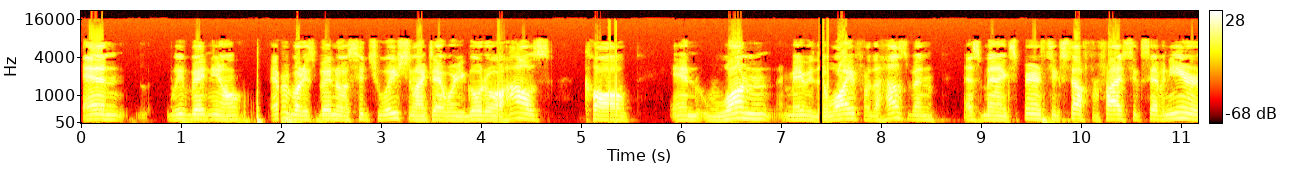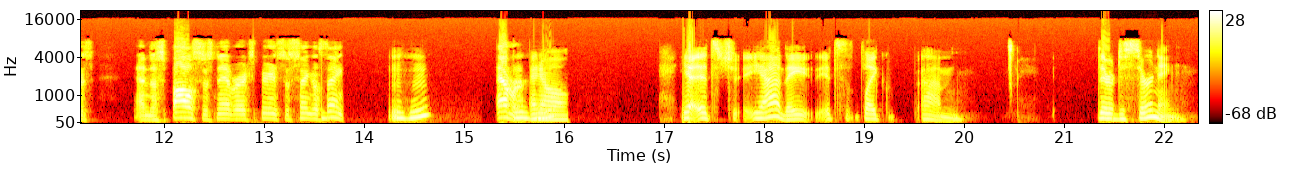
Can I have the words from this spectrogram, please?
And we've been, you know, everybody's been to a situation like that where you go to a house call, and one, maybe the wife or the husband, has been experiencing stuff for five, six, seven years, and the spouse has never experienced a single thing Mm-hmm. ever. I know. Yeah, it's yeah. They it's like um, they're discerning,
